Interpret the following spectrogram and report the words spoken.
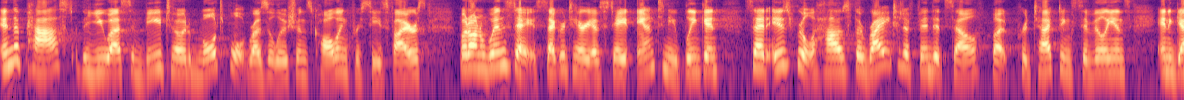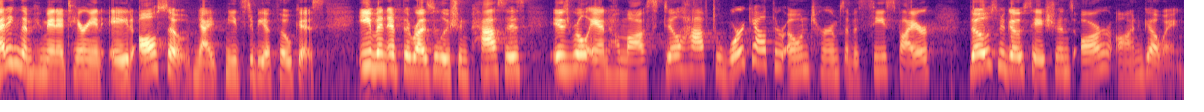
In the past, the U.S. vetoed multiple resolutions calling for ceasefires, but on Wednesday, Secretary of State Antony Blinken said Israel has the right to defend itself, but protecting civilians and getting them humanitarian aid also needs to be a focus. Even if the resolution passes, Israel and Hamas still have to work out their own terms of a ceasefire. Those negotiations are ongoing.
